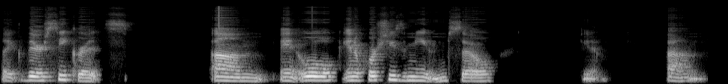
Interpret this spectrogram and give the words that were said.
like their secrets, um, and well, and of course she's a mutant, so you know, um,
